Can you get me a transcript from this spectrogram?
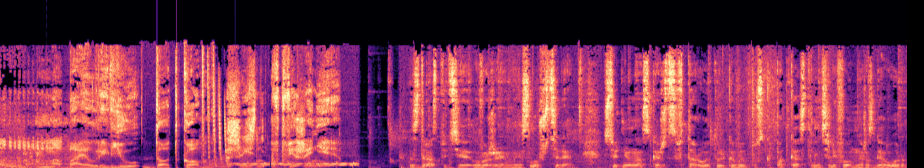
MobileReview.com Жизнь в движении Здравствуйте, уважаемые слушатели. Сегодня у нас, кажется, второй только выпуск подкаста «Не телефонный разговор».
